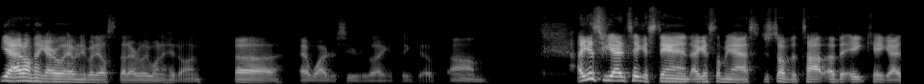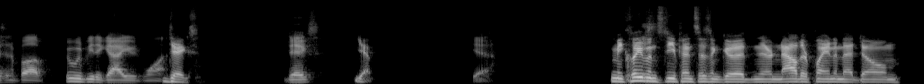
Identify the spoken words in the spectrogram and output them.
yeah, I don't think I really have anybody else that I really want to hit on uh, at wide receiver that I can think of. Um, I guess if you had to take a stand, I guess let me ask, just off the top of the 8K guys and above, who would be the guy you'd want? Diggs. Diggs? Yep. Yeah. I mean, Cleveland's defense isn't good, and they're now they're playing in that dome,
